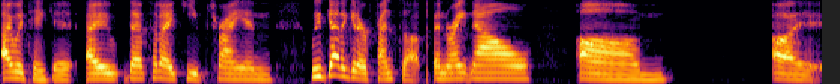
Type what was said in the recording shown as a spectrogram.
I would take it. I that's what I keep trying. We've got to get our fence up. And right now um I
